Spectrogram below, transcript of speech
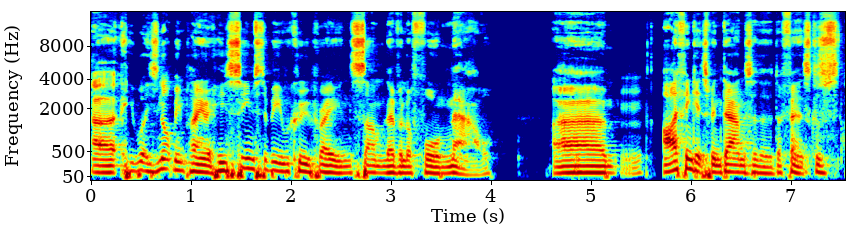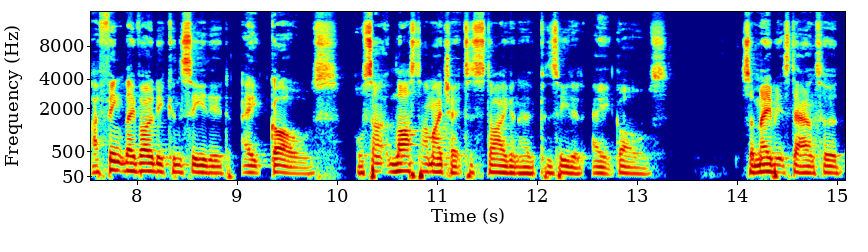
Uh, he he's not been playing. He seems to be recuperating some level of form now. Um, I think it's been down to the defense because I think they've only conceded eight goals. Or some, last time I checked, Stegen had conceded eight goals. So maybe it's down to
